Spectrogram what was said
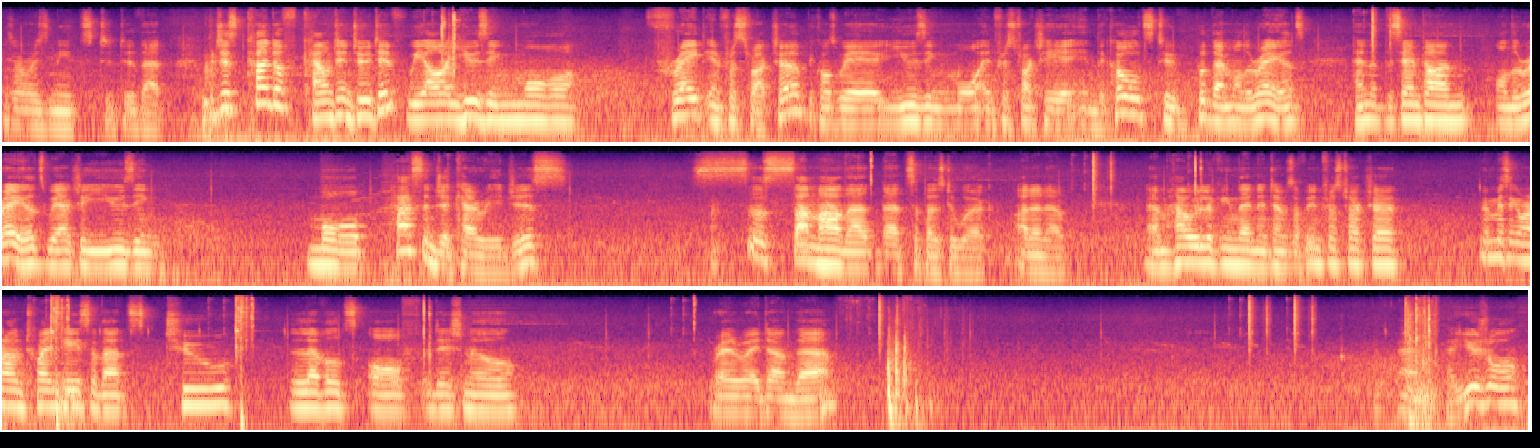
for some reason needs to do that. Which is kind of counterintuitive. We are using more freight infrastructure because we're using more infrastructure here in the coals to put them on the rails. And at the same time, on the rails, we're actually using more passenger carriages. So somehow that that's supposed to work. I don't know. Um, how are we looking then in terms of infrastructure? We're missing around 20, so that's two levels of additional railway down there. And per usual,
